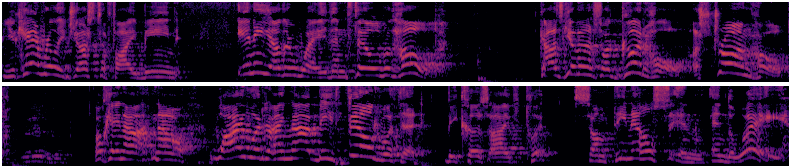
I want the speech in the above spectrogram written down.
You can't really justify being any other way than filled with hope. God's given us a good hope, a strong hope. Okay, now, now, why would I not be filled with it? Because I've put something else in, in the way.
